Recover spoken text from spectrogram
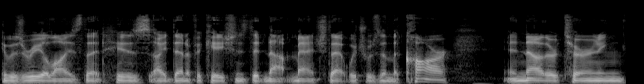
it was realized that his identifications did not match that which was in the car, and now they're turning.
